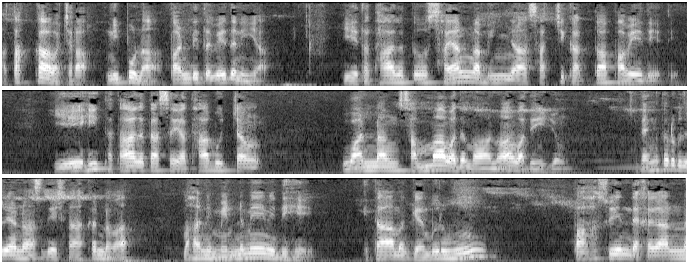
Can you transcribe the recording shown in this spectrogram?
අතක්කා වචරා නිපුණා පණ්ඩිත වේදනීයා. යේ තථාගතෝ සයං අභිඤ්ඤා සච්චිකත්වා පවේදේති. යේහි තථාගතස්ස යථාබුච්ඡං වන්නං සම්මා වදමානවා වදෙය්‍යුම් දැන් උතර බුදුරජාණන් වහන්සේ දේශනා කරනවා මහනි මෙන්න මේ විදිහේ ඊටාම ගැඹුරු වූ පහසුවෙන් දැක ගන්න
